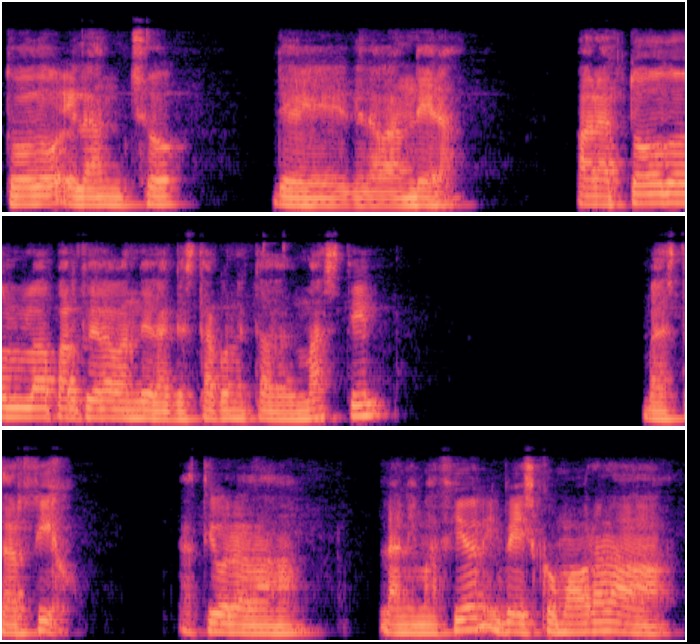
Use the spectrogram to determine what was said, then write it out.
todo el ancho de, la bandera. Para toda la parte de la bandera que está conectada al mástil va a estar fijo activo la, animación y veis como ahora la,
